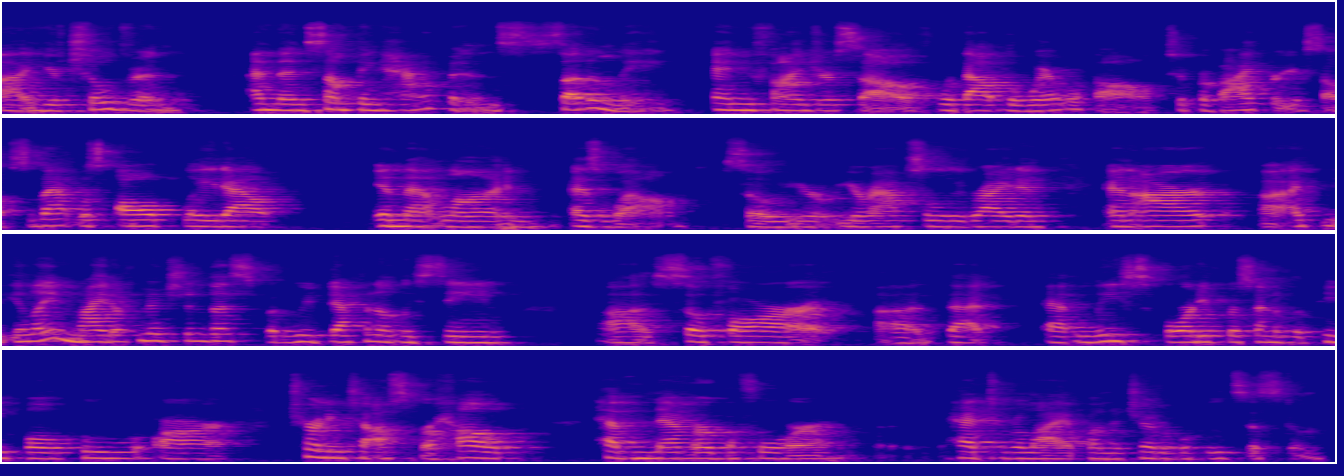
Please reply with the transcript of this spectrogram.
uh, your children. And then something happens suddenly, and you find yourself without the wherewithal to provide for yourself. So that was all played out in that line as well. So you're you're absolutely right. And and our uh, Elaine might have mentioned this, but we've definitely seen uh, so far uh, that at least 40% of the people who are turning to us for help have never before had to rely upon a charitable food system.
